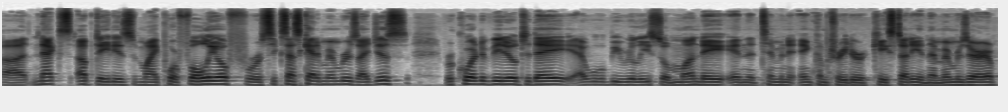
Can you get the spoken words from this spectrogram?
Uh, next update is my portfolio for Success Academy members. I just recorded a video today. It will be released on Monday in the 10 minute income trader case study in the members area.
